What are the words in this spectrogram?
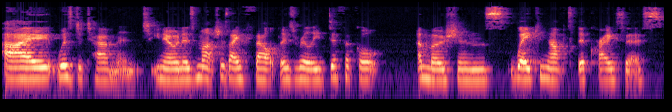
I was determined, you know, and as much as I felt those really difficult emotions waking up to the crisis,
